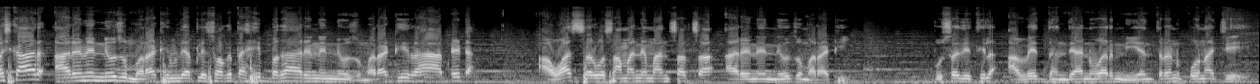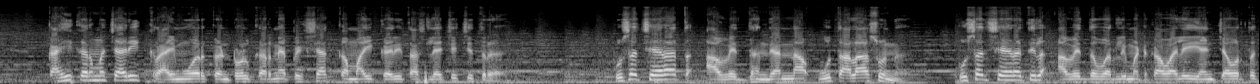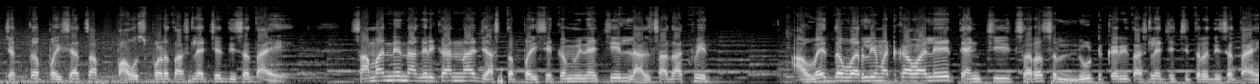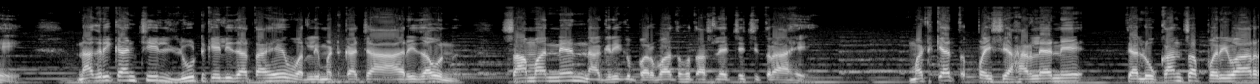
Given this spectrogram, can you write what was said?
नमस्कार R N N news मराठीमध्ये आपले स्वागत आहे. बघा R N N news Marathi रहा अपडेट. आवाज सर्वसामान्य माणसाचा R N N news Marathi. Pusad येथील अवैध धंद्यांवर नियंत्रण कोणाचे? काही कर्मचारी क्राईमवर कंट्रोल करण्यापेक्षा कमाई करीत असल्याचे चित्र. पुसद शहरात अवैध धंद्यांना ऊत आला असून पुसद शहरातील अवैध वर्ली मटकावाले यांच्यावर तर चक्क पैशाचा पाऊस पडत असल्याचे दिसत आहे. सामान्य नागरिकांना जास्त पैसे कमविण्याची लालसा दाखवीत. अवैध वरली मटकावाले त्यांची सरस लूट करीत असल्याचे चित्र दिसत आहे. नागरिकांची लूट केली जात आहे वरली मटकाच्या आहारी जाऊन. सामान्य नागरिक बर्बाद होत असल्याचे चित्र आहे. मटक्यात पैसे हारल्याने त्या लोकांचा परिवार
